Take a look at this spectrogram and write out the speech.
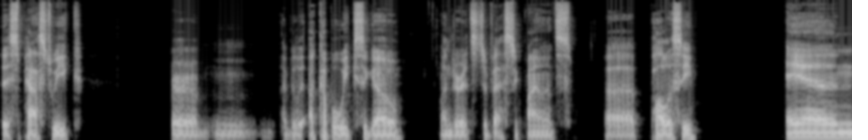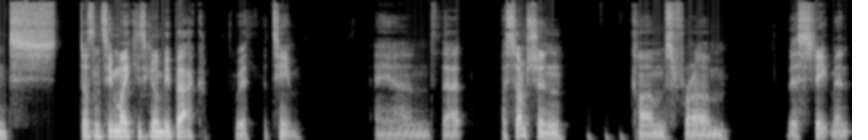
this past week, or mm, I believe a couple weeks ago, under its domestic violence uh, policy, and doesn't seem like he's going to be back with the team. And that assumption comes from this statement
